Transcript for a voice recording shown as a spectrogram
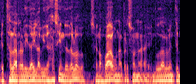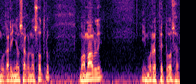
esta es la realidad y la vida es así, desde luego. Se nos va una persona indudablemente muy cariñosa con nosotros muy amable y muy respetuosa.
